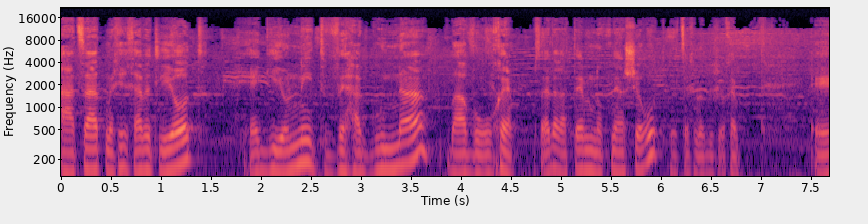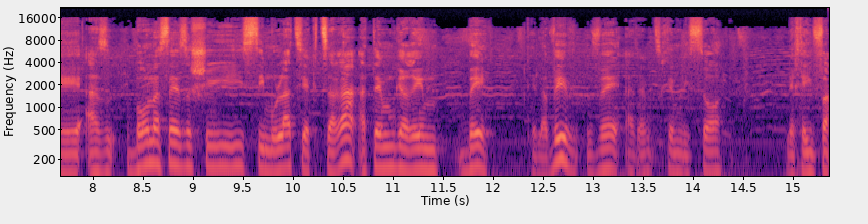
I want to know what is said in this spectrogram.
ההצעת מחיר חייבת להיות הגיונית והגונה בעבורכם, בסדר? אתם נותני השירות, זה צריך להיות בשבילכם. אה, אז בואו נעשה איזושהי סימולציה קצרה. אתם גרים בתל אביב ואתם צריכים לנסוע לחיפה.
